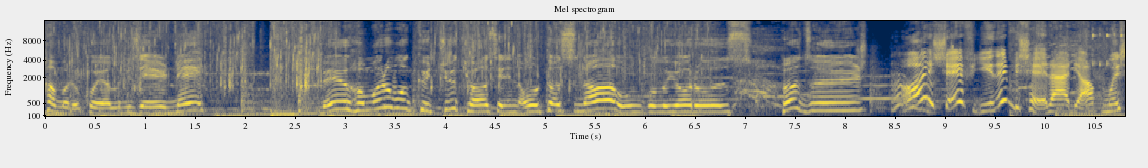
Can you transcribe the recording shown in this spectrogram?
Hamuru koyalım üzerine. Ve hamuru bu küçük kasenin ortasına uyguluyoruz. Hazır. Ay şef yine bir şeyler yapmış.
